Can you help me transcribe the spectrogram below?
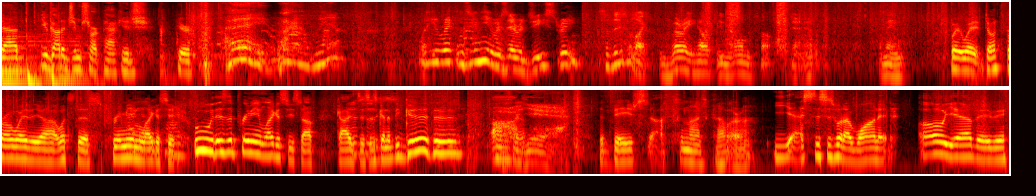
Dad, you got a Gymshark package. Here. Hey, wow, man. What do you reckon's in here? Is there a G string? So these are like very healthy warm tops, Daniel. I mean, Wait, wait, don't throw away the, uh, what's this? Premium Legacy. Ooh, this is a Premium Legacy stuff. Guys, this, This is, is- gonna be good. Oh, yeah. The beige stuff. it's a nice color, huh? Yes, this is what I wanted. Oh, yeah, baby.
